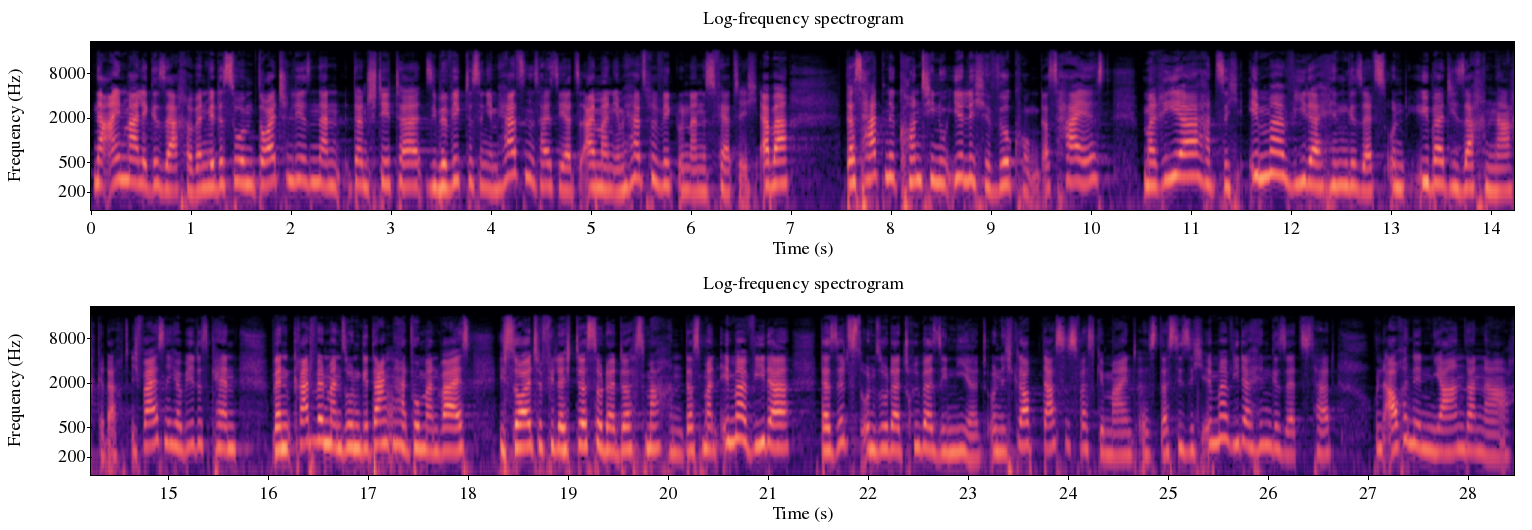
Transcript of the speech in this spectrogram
eine einmalige Sache. Wenn wir das so im Deutschen lesen, dann, dann steht da, sie bewegt es in ihrem Herzen, das heißt, sie hat es einmal in ihrem Herz bewegt und dann ist fertig. Aber das hat eine kontinuierliche Wirkung. Das heißt, Maria hat sich immer wieder hingesetzt und über die Sachen nachgedacht. Ich weiß nicht, ob ihr das kennt, wenn, gerade wenn man so einen Gedanken hat, wo man weiß, ich sollte vielleicht das oder das machen, dass man immer wieder da sitzt und so darüber sinniert. Und ich glaube, das ist, was gemeint ist, dass sie sich immer wieder hingesetzt hat und auch in den Jahren danach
